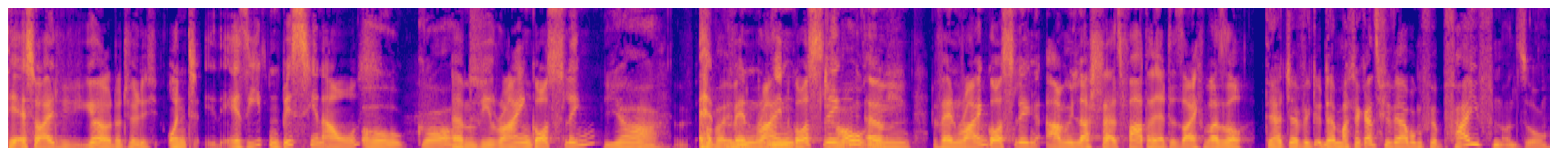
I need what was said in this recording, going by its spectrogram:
Der ist so alt wie, ja, natürlich. Und er sieht ein bisschen aus Oh Gott. ähm, wie Ryan Gosling. ja. Aber in- wenn Ryan in Gosling, traurig. ähm, wenn Ryan Gosling Armin Laschet als Vater hätte, sag ich mal so. der hat ja wirklich, der macht ja ganz viel Werbung für Pfeifen und so.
